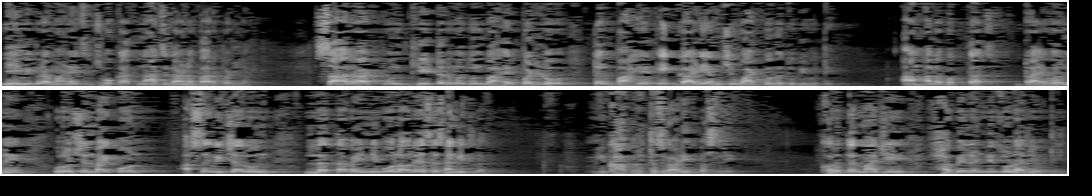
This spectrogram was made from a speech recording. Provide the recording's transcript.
नेहमीप्रमाणेच झोकात नाच गाणं पार पडलं. सारं आटपून थिएटरमधून बाहेर पडलो तर बाहेर एक गाडी आमची वाट बघत उभी होती. आम्हाला बघताच ड्रायव्हरने रोशनबाई कोण? असं विचारून लताबाईंनी बोलावले असं सांगितलं. मी घाबरतच गाडीत बसले. खरं तर माझी हबेलंडीच उडाली होती.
